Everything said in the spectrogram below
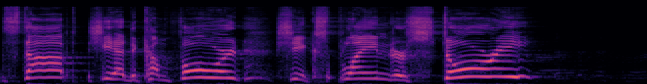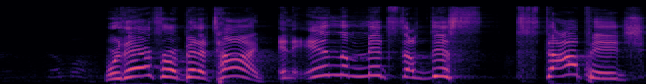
stopped, she had to come forward, she explained her story. We're there for a bit of time. And in the midst of this stoppage,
